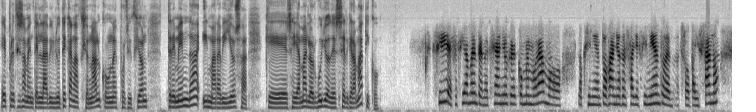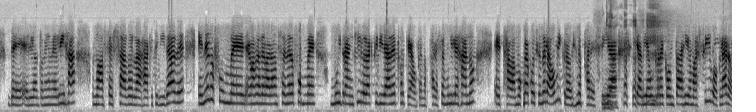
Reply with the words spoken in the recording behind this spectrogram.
es precisamente en la Biblioteca Nacional con una exposición tremenda y maravillosa que se llama El orgullo de ser gramático. Sí, efectivamente, en este año que conmemoramos los 500 años del fallecimiento de nuestro paisano, de Elio Antonio Nebrija, no han cesado las actividades. Enero fue un mes, ya que hablar de balance, enero fue un mes muy tranquilo de actividades porque aunque nos parece muy lejano, estábamos con la cuestión de la Omicron y nos parecía que había un recontagio masivo, claro.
